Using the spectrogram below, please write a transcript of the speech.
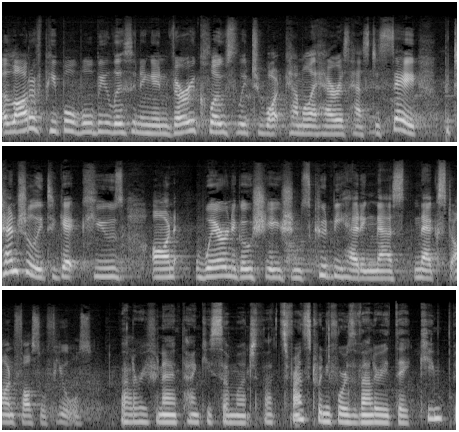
a lot of people will be listening in very closely to what Kamala Harris has to say, potentially to get cues on where negotiations could be heading next, next on fossil fuels. Valerie, for now, thank you so much. That's France 24's Valerie Dekimpe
